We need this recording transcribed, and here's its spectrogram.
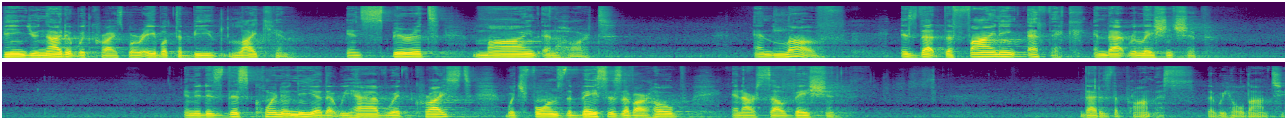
Being united with Christ, we're able to be like him in spirit, mind, and heart. And love is that defining ethic in that relationship. And it is this koinonia that we have with Christ, which forms the basis of our hope and our salvation. That is the promise that we hold on to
